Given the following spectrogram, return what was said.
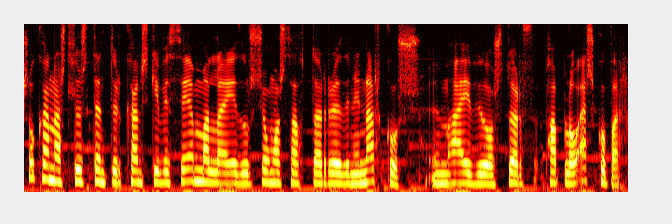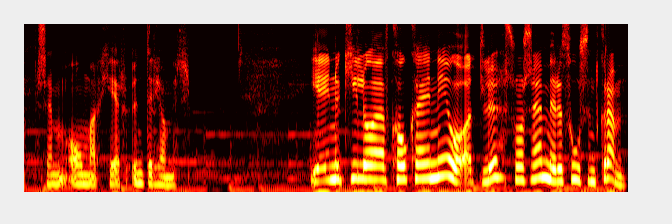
Svo kannast hlustendur kannski við þemalægið úr sjónvastáttarröðinni Narcos um æfi og störf Pablo Escobar sem ómar hér undir hjá mér. Í einu kíló af kokaini og öllu svo sem eru þúsund grömm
